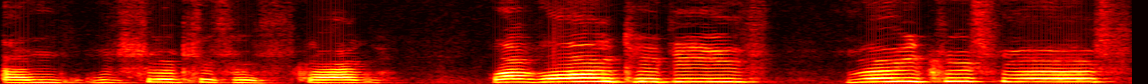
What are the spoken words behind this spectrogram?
And be sure to subscribe. Bye bye, kiddies. Merry Christmas.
